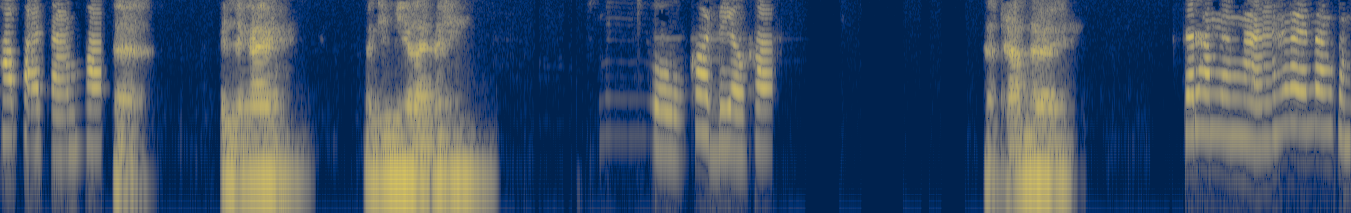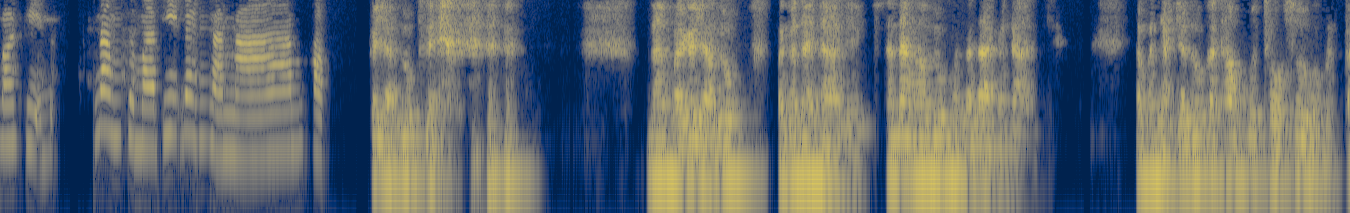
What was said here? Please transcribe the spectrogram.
ครับพระอาจารย์ครับอ่าเป็นยังไงวันนี้มีอะไรไหมมีอยู่ข้อเดียวครับถามเลย จะทำยังไงให้นั่งสมาธินั่งสมาธิได้นานๆครับ ก็อย่าลุกเสียนั่งไปก็อย่าลุก มันก็ได้นานเอง ถ้านั่งแล้วลุกมันก็ได้ไม่นาน ถ้ามันอยากจะลุกก็ท่องพุทโธสู้มันไป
